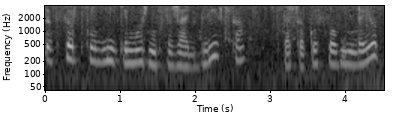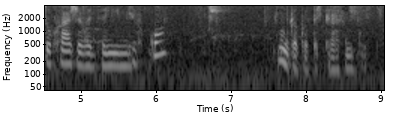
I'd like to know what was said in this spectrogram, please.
Этот сорт клубники можно сажать близко, так как усов не дает, ухаживать за ним легко. Вон какой прекрасный кустик.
